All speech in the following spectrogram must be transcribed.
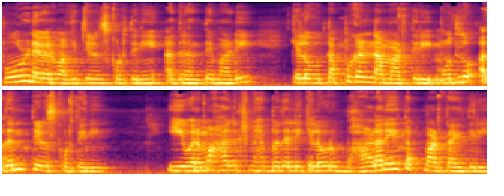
ಪೂರ್ಣ ವಿವರವಾಗಿ ತಿಳಿಸ್ಕೊಡ್ತೀನಿ. ಅದರಂತೆ ಮಾಡಿ ಕೆಲವು ತಪ್ಪುಗಳನ್ನ ಮಾಡ್ತೀರಿ. ಮೊದಲು ಅದನ್ನು ತಿಳಿಸ್ಕೊಡ್ತೀನಿ. ಈ ವರಮಹಾಲಕ್ಷ್ಮಿ ಹಬ್ಬದಲ್ಲಿ ಕೆಲವರು ಬಹಳನೇ ತಪ್ಪು ಮಾಡ್ತಾ ಇದ್ದೀರಿ.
